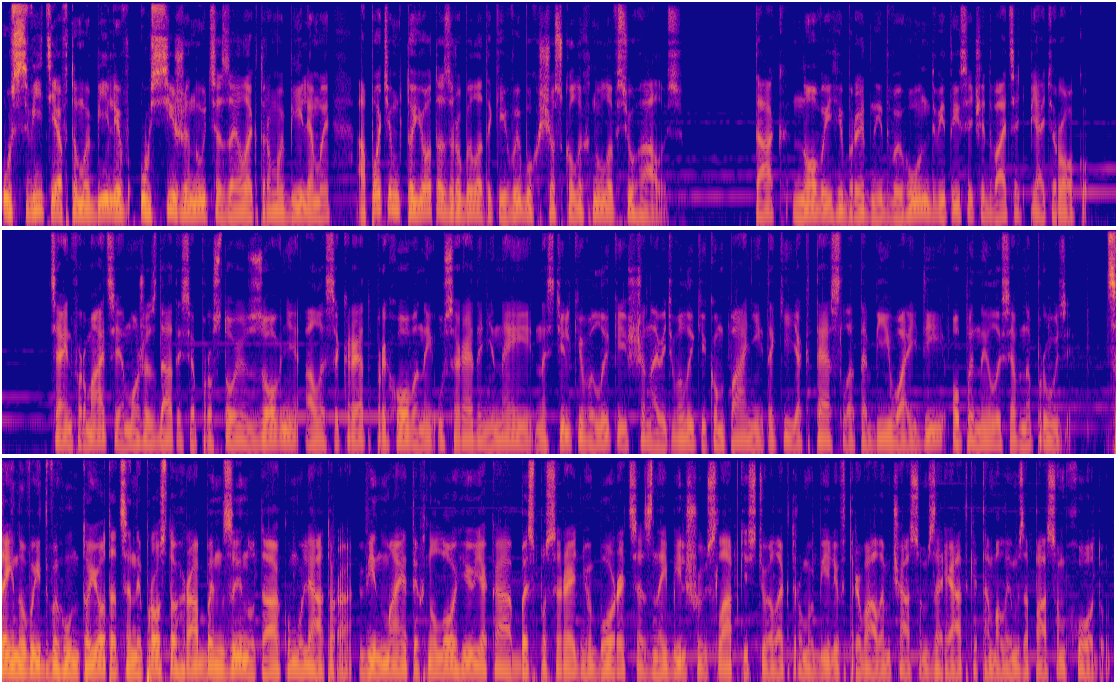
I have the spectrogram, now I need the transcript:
У світі автомобілів усі женуться за електромобілями, а потім Toyota зробила такий вибух, що сколихнула всю галузь. Так, новий гібридний двигун 2025 року. Ця інформація може здатися простою ззовні, але секрет, прихований усередині неї, настільки великий, що навіть великі компанії, такі як Tesla та BYD, опинилися в напрузі. Цей новий двигун Toyota – це не просто гра бензину та акумулятора. Він має технологію, яка безпосередньо бореться з найбільшою слабкістю електромобілів тривалим часом зарядки та малим запасом ходу.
